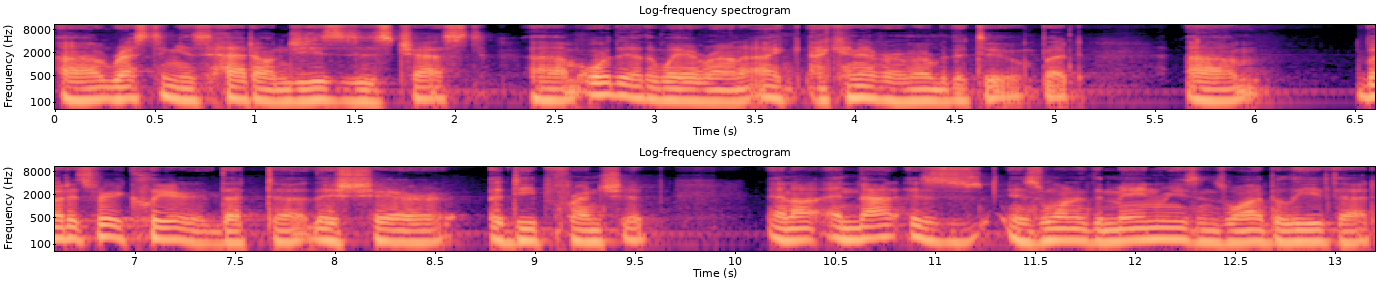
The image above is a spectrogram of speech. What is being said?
uh, resting his head on Jesus' chest, um, or the other way around. I, I can never remember the two, but um, but it's very clear that uh, they share a deep friendship, and uh, and that is is one of the main reasons why I believe that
